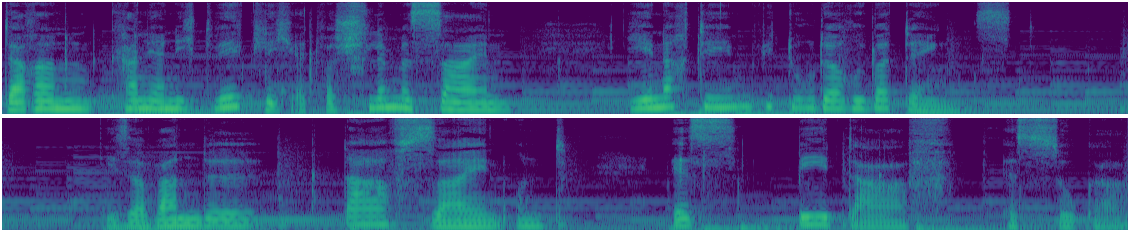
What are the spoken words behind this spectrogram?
Daran kann ja nicht wirklich etwas Schlimmes sein, je nachdem, wie du darüber denkst. Dieser Wandel darf sein und es bedarf es sogar.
